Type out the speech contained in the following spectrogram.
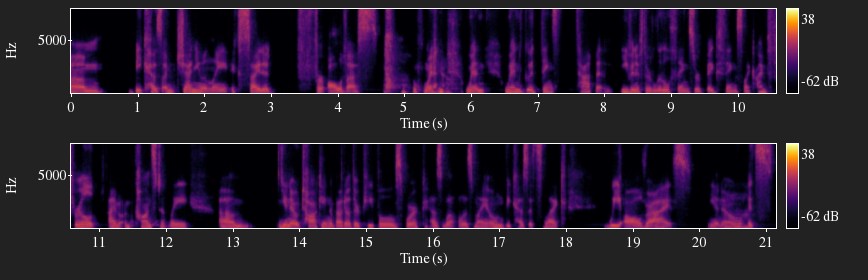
um, because i'm genuinely excited for all of us when yeah. when when good things happen even if they're little things or big things like i'm thrilled i'm, I'm constantly um, you know talking about other people's work as well as my own because it's like we all rise you know mm-hmm. it's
